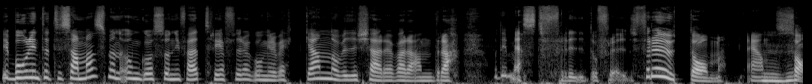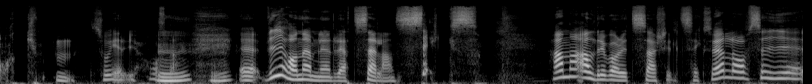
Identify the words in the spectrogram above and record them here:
Vi bor inte tillsammans men umgås ungefär tre, fyra gånger i veckan och vi är kära i varandra. Och det är mest frid och fröjd, förutom en Mhm. sak. Mm, så är det ju ofta. Mm. Mm. Eh, vi har nämligen rätt sällan sex. Han har aldrig varit särskilt sexuell av sig,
